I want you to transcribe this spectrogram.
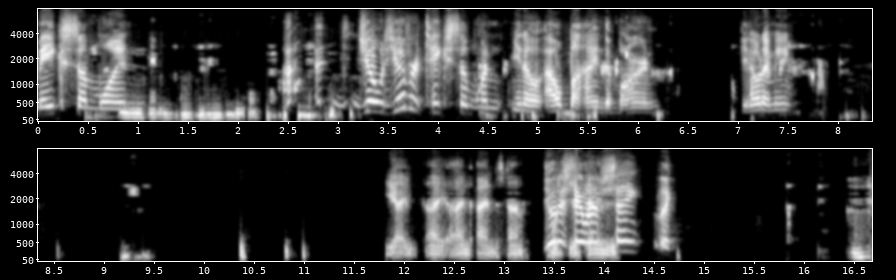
make someone Joe, do you ever take someone, you know, out behind the barn? You know what I mean? Yeah, I, I, I- understand. You understand you're what I'm saying? Like, mm-hmm.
